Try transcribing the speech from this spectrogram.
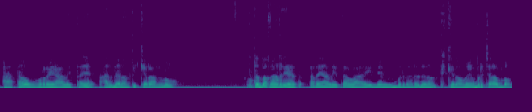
atau realita yang ada dalam pikiran lo. Atau bahkan realita, realita lain yang berada dalam pikiran lo yang bercabang.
